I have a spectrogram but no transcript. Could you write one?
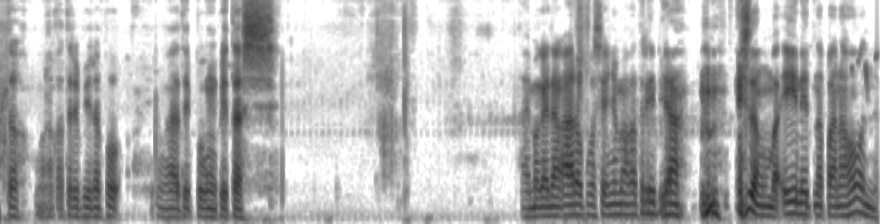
Ito, mga katribi na po. Yung ating pong pitas. Ay magandang araw po sa inyo mga katribi ha. Isang mainit na panahon.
